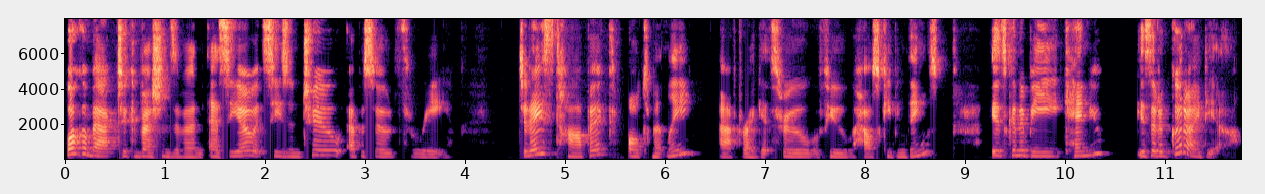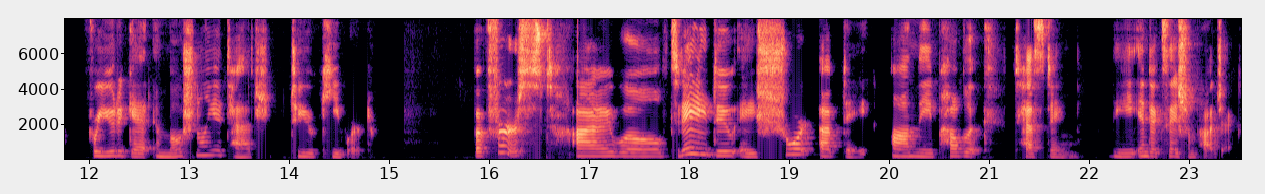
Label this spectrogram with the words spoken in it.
Welcome back to Confessions of an SEO. It's season two, episode three. Today's topic, ultimately, after I get through a few housekeeping things, is going to be can you, is it a good idea for you to get emotionally attached to your keyword? But first, I will today do a short update on the public testing, the indexation project.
